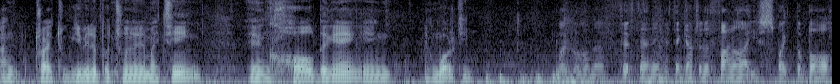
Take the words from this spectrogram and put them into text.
I'm trying to give it opportunity to my team, and hold the game and, and working. Michael, in the fifth inning, I think after the final out, you spiked the ball.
